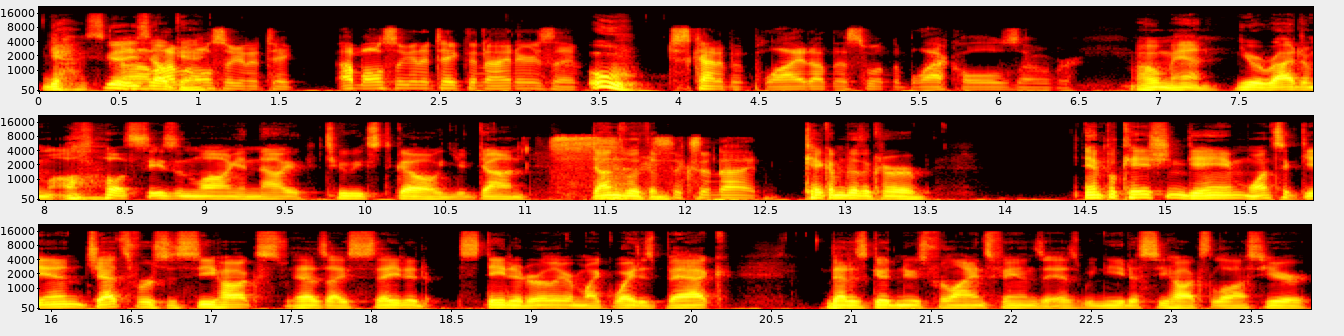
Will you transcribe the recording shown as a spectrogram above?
Yeah, he's good. He's um, okay. I'm also gonna take I'm also going to take the Niners. I'm Ooh. just kind of implied on this one. The black hole's over. Oh man, you were riding them all season long, and now two weeks to go, you're done. Done with them. Six and nine. Kick them to the curb. Implication game once again: Jets versus Seahawks. As I stated stated earlier, Mike White is back. That is good news for Lions fans, as we need a Seahawks loss here.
